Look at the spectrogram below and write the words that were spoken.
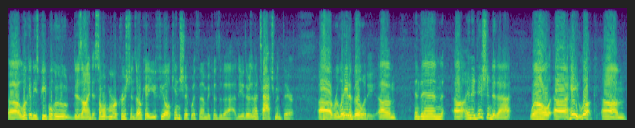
uh, look at these people who designed it. Some of them are Christians. Okay, you feel kinship with them because of that. There's an attachment there, uh, relatability, um, and then uh, in addition to that, well, uh, hey, look, um,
